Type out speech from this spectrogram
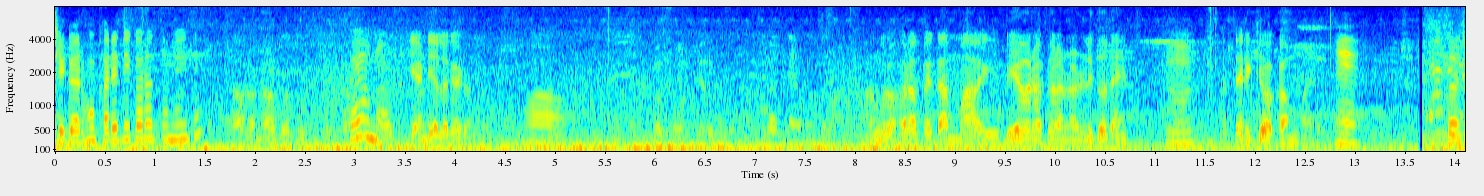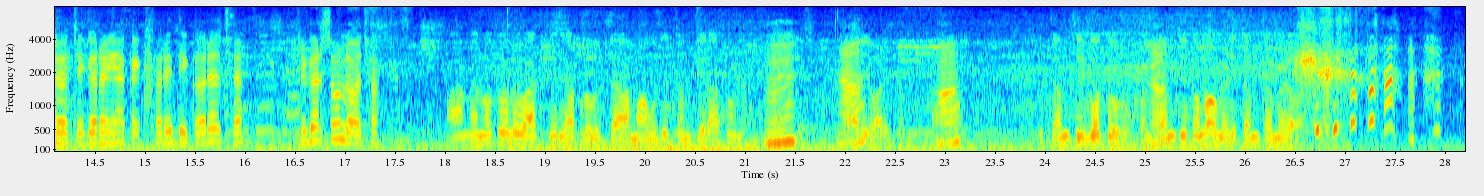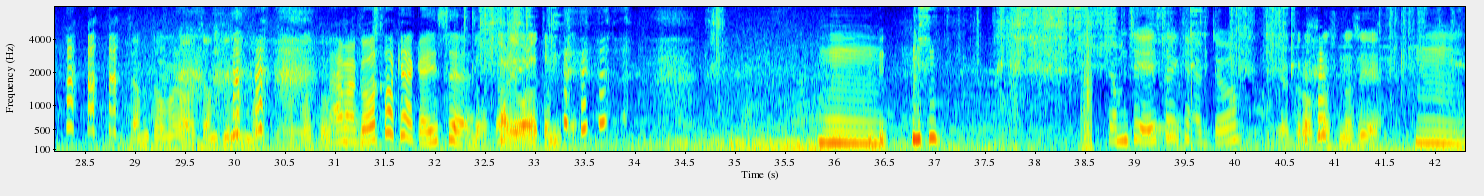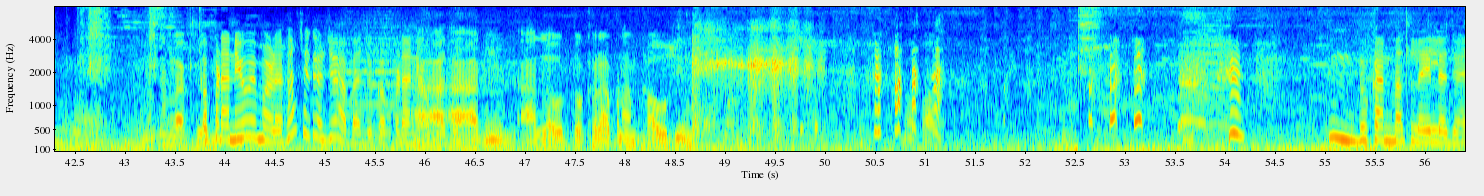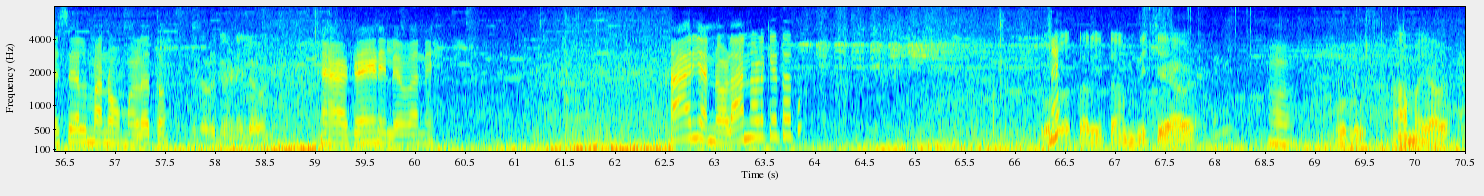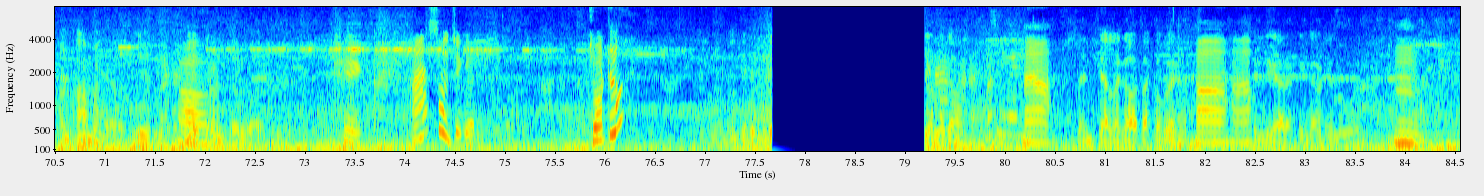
જીગર હું ખરીદી કરો તમે ગોતું. કયો નળ? ગેંડિયા લગાડ્યો ને. હા. અંગરો હરપે કામમાં આવે. બે વર્ષ પહેલા નળ લીધો હતા અત્યારે કેવા કામમાં આવે? તો જો જીગર અહીંયા કંઈક ખરીદી કરે છે જીગર શું લો છો? આ મેં નહોતો ઓલું વાત કરી આપણું આમાં હું જે ચમચી રાખું ને હમ હા. ચમચી હા. ચમચી ગોતું પણ હા. ચમચી તો ન મળી ચમચો મેળો. ચમચો મેળો ચમચી નથી ગોતો. આમાં ગોતો ક્યાં કહી છે? જો થાળીવાળો ચમચો. હમ. ચમચી એસે ક્યાંક જો. એ અઘરો પ્રશ્ન છે. હમ. કપડા ને એવું મળે હા જીગર જો આ બાજુ કપડા ને આ- હું આ લઉં તો ખરા પણ આમ ખાવું કેમ? દુકાનમાં જ લઈ લેજો સેલમાં ન મળે તો. હા ગયણી લેવાની. આ નળ આ નળ હતા? ઓલું અત્યારે તો આમ નીચે આવે. હા ઓલું આમાંય આવે આમાંય આવે એ રીતે. બે. ત્રણ તરવા આવે. ઠીક. આ શું જીગર ચોટલો? લગાવતા હા. દંત્યા લગાવતા ખબર છે હા હા. છેલ્લી યારે ટીંગાડેલું હોય હમ.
